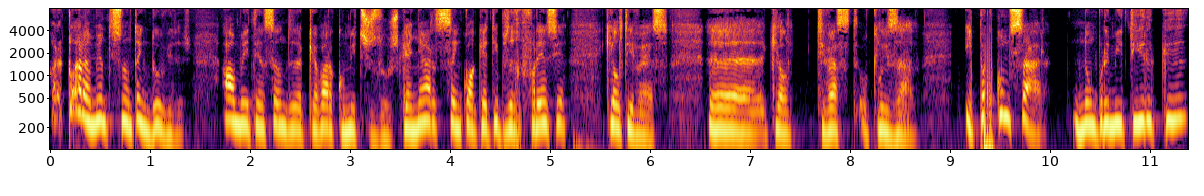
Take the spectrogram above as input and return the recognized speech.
Ora, claramente, isso não tenho dúvidas. Há uma intenção de acabar com o mito de Jesus, ganhar sem qualquer tipo de referência que ele tivesse, uh, que ele tivesse utilizado. E para começar, não permitir que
